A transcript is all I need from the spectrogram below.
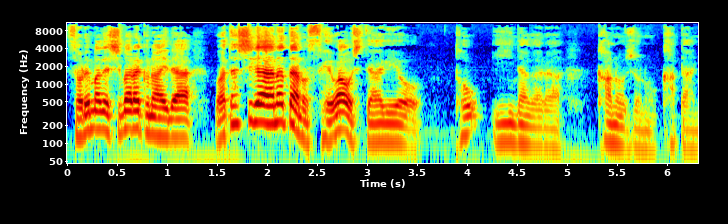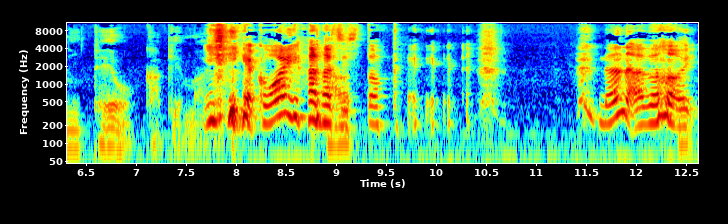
それまでしばらくの間、私があなたの世話をしてあげよう。と言いながら、彼女の肩に手をかけます。いや、怖い話しとんかい。なんだ、あの、い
